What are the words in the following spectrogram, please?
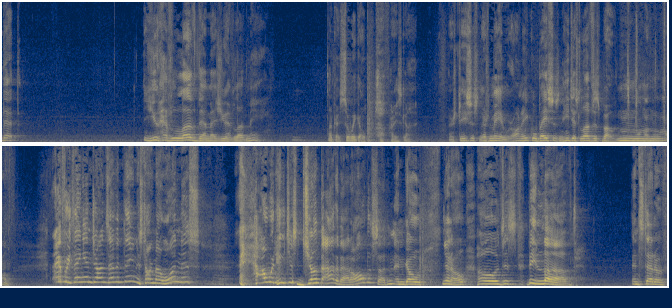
that you have loved them as you have loved me. Okay, so we go, oh, praise God. There's Jesus and there's me, and we're on equal basis, and he just loves us both. Everything in John 17 is talking about oneness. How would he just jump out of that all of a sudden and go, you know, oh, just be loved instead of,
